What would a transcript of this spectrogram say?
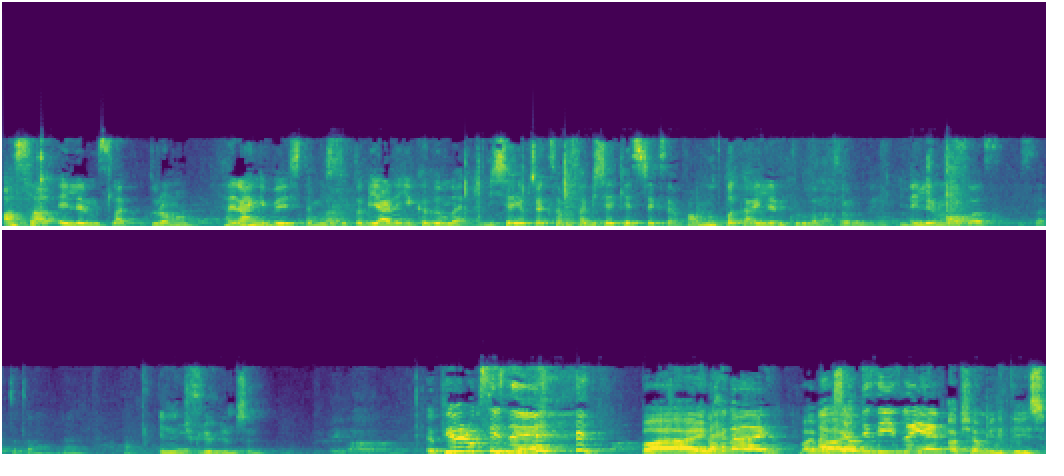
Asla ellerim ıslak duramam. Herhangi bir işte muslukta bir yerde yıkadığımda bir şey yapacaksam mesela bir şey keseceksem falan mutlaka ellerimi kurulamak zorundayım. İlginç. Ellerimi asla ıslak tutamam. Evet. Eline tükürebilir misin? Öpüyorum sizi. Bye. bay. Bay bay. Akşam dizi izleyin. Akşam birlikteyiz.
